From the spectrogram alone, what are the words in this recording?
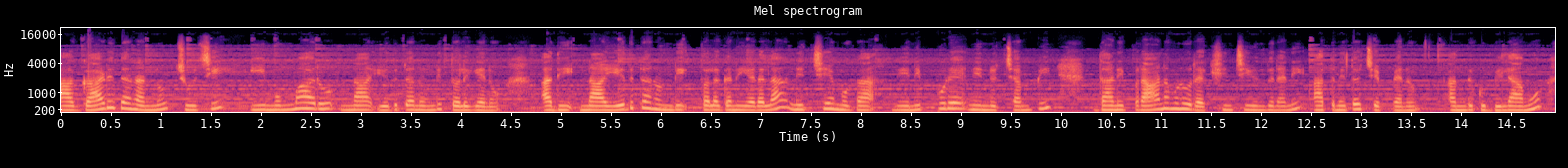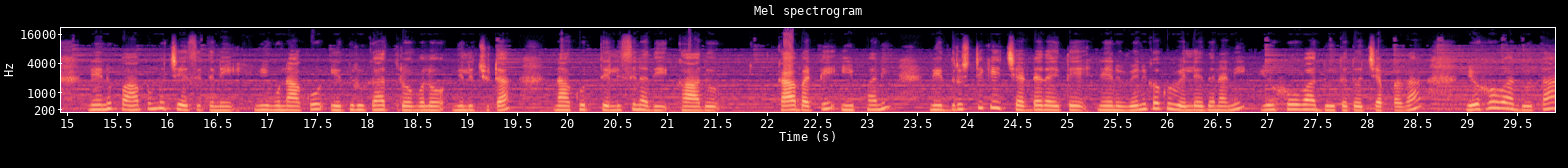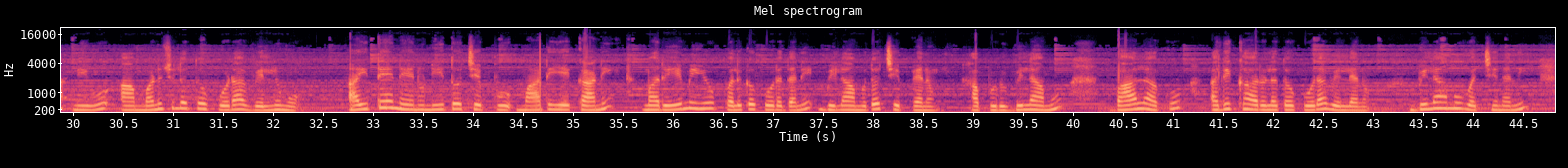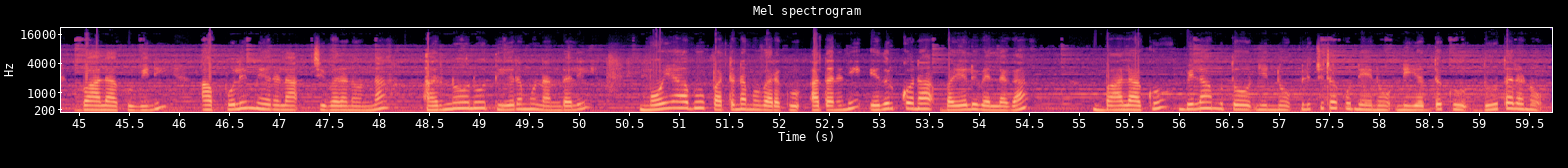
ఆ గాడిద నన్ను చూచి ఈ ముమ్మారు నా ఎదుట నుండి తొలగెను. అది నా ఎదుట నుండి తొలగని ఎడల నిశ్చయముగా నేనిప్పుడే నిన్ను చంపి దాని ప్రాణమును రక్షించియుందునని అతనితో చెప్పాను. అందుకు బిలాము నేను పాపము చేసి తిని నీవు నాకు ఎదురుగా త్రోవలో నిలుచుట నాకు తెలిసినది కాదు. కాబట్టి ఈ పని నీ దృష్టికి చెడ్డదైతే నేను వెనుకకు వెళ్ళేదనని యుహోవా దూతతో చెప్పగా యుహోవా దూత నీవు ఆ మనుషులతో కూడా వెళ్ళుము. అయితే నేను నీతో చెప్పు మాటయే కాని మరేమియూ పలుకకూడదని బిలాముతో చెప్పాను. అప్పుడు బిలాము బాలాకు అధికారులతో కూడా వెళ్ళాను. బిలాము వచ్చినని బాలాకు విని ఆ పొలిమేరల చివరనున్న అర్నోను తీరము నందలి మోయాబు పట్టణము వరకు అతనిని ఎదుర్కొన బయలు వెళ్ళగా బాలాకు బిలాముతో నిన్ను పిలుచుటకు నేను నీ యొద్దకు దూతలను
